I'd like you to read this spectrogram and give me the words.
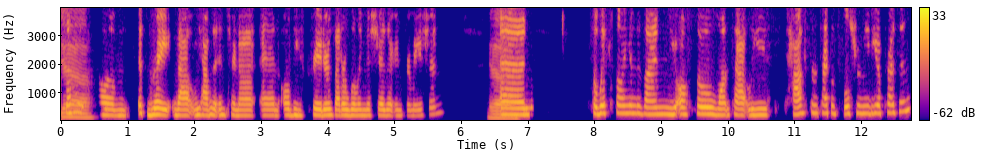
definitely yeah um it's great that we have the internet and all these creators that are willing to share their information. yeah And So with sewing and design, you also want to at least have some type of social media presence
